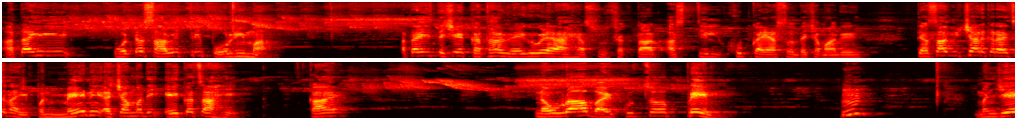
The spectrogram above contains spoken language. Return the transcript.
आता ही वटसावित्री पौर्णिमा. आता ही त्याची कथा वेगवेगळ्या आहे असू शकतात असतील खूप काही असेल त्याच्यामागे. त्याचा विचार करायचा नाही पण मेन याच्यामध्ये एकच आहे. काय? नवरा बायकोचं प्रेम. म्हणजे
